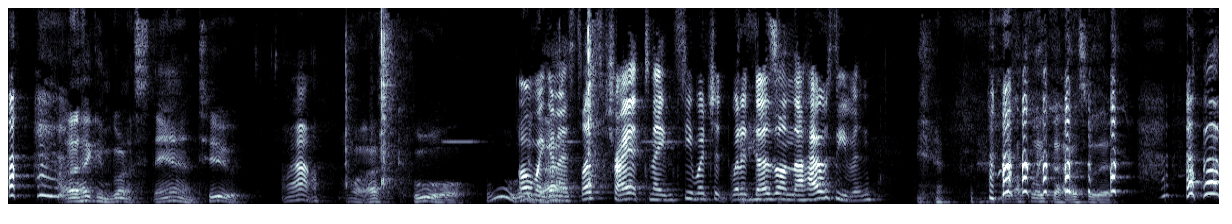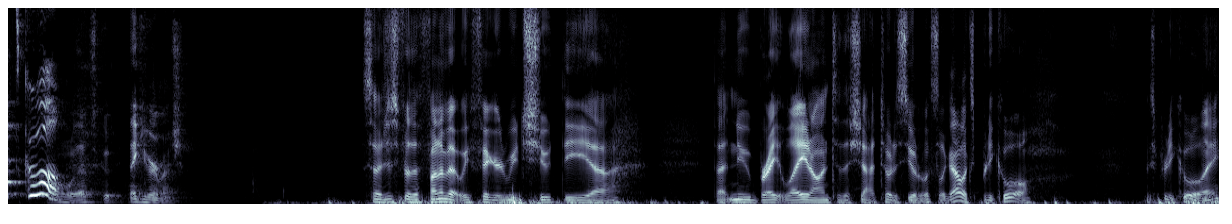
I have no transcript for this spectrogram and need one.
I think I'm going to stand too. Wow. Oh, that's cool. Ooh, Oh my that. goodness. Let's try it tonight and see what it, what it does on the house even. Yeah. I'll light the house with it. That's cool. Oh, that's good. Thank you very much. So just for the fun of it, we figured we'd shoot the uh, that new bright light onto the chateau to see what it looks like. That looks pretty cool. Looks pretty cool, eh?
